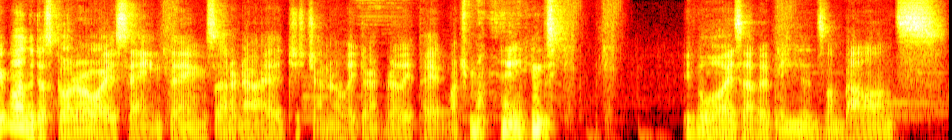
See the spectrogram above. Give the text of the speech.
People in the Discord are always saying things. I don't know. I just generally don't really pay it much mind. people always have opinions on balance.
